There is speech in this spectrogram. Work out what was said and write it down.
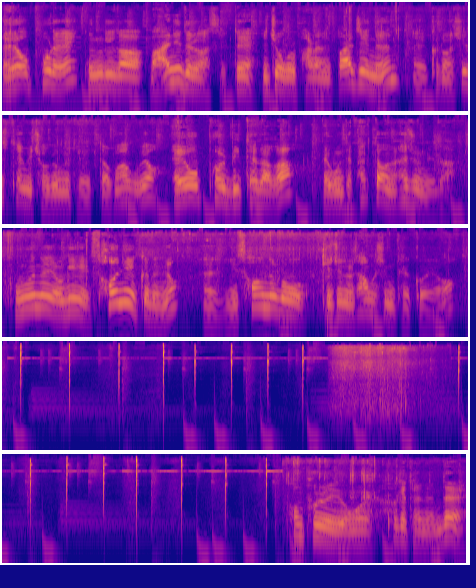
에어폴에 공기가 많이 들어갔을 때 이쪽으로 바람이 빠지는 네, 그런 시스템이 적용이 되어 있다고 하고요. 에어폴 밑에다가 네 군데 팩다운을 해줍니다. 보면은 여기 선이 있거든요. 네, 이 선으로 기준을 삼으시면 될 거예요. 펌프를 이용을 하게 되는데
